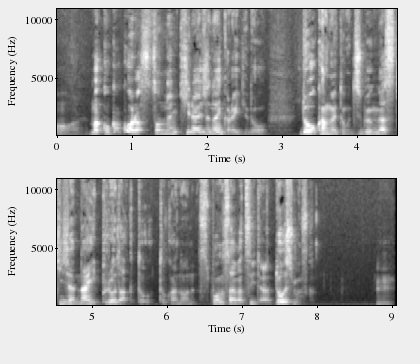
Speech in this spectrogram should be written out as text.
はい。まあコカ・コーラそんなに嫌いじゃないからいいけどどう考えても自分が好きじゃないプロダクトとかのスポンサーがついたらどうしますか？うん。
